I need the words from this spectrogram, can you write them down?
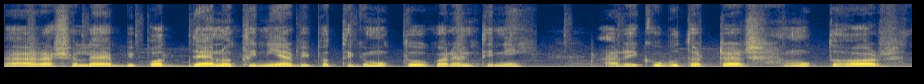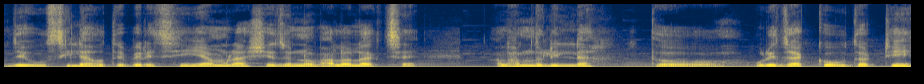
আর আসলে বিপদ দেনও তিনি আর বিপদ থেকে মুক্তও করেন তিনি। আর এই কবুতরটার মুক্ত হওয়ার যে উসিলা হতে পেরেছি আমরা, সেজন্য ভালো লাগছে। আলহামদুলিল্লাহ। তো উড়ে যাক কবুতরটি।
